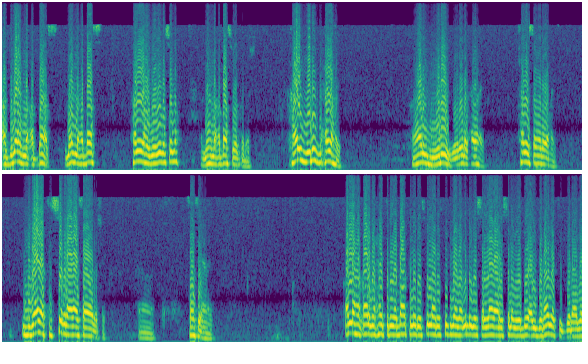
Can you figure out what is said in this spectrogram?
cabdillahi bni cabaas cabdillahi bni cabaas hal hageerada soo ma cabdillahi bni cabaas waan ka dhashay khaalid weliid maxay ahay khaalid weliid geerada maxay ahay hada isagana ahay nidaabat suqraa baa isagaa dhashay saasay ahayd الله قال بحيث وضعت لرسول الله رسول الله وعليه صلى الله عليه وسلم يدوء الجرابة جرابة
